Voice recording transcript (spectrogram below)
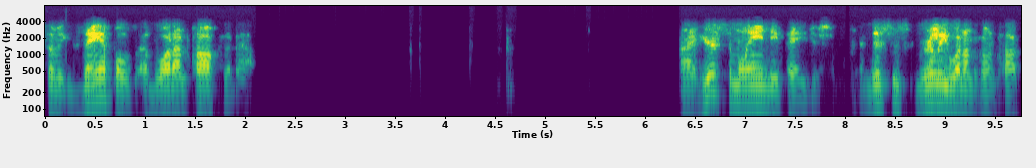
some examples of what I'm talking about. All right, here's some landing pages. And this is really what I'm going to talk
